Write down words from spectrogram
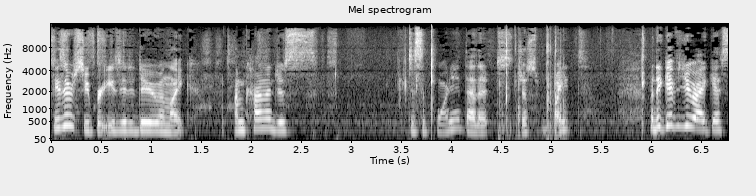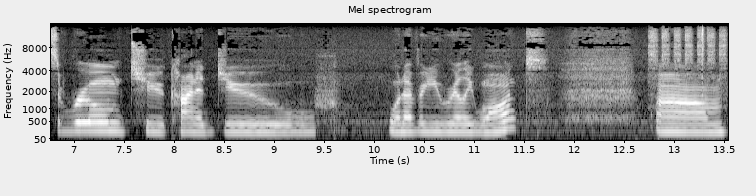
These are super easy to do and like I'm kind of just disappointed that it's just white. But it gives you, I guess, room to kind of do whatever you really want. Um,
